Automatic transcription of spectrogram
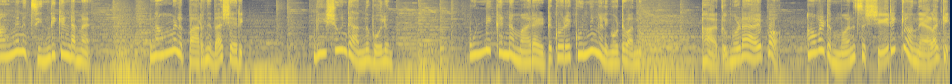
അങ്ങനെ ചിന്തിക്കണ്ടമ്മ നമ്മൾ പറഞ്ഞതാ ശരി. വിഷുവിന്റെ അന്ന് പോലും ഉണ്ണിക്കണ്ണന്മാരായിട്ട് കുറെ കുഞ്ഞുങ്ങൾ ഇങ്ങോട്ട് വന്നു. അതും കൂടെ ആയപ്പോ അവളുടെ മനസ്സ് ശരിക്കും ഒന്ന് ഇളകി.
